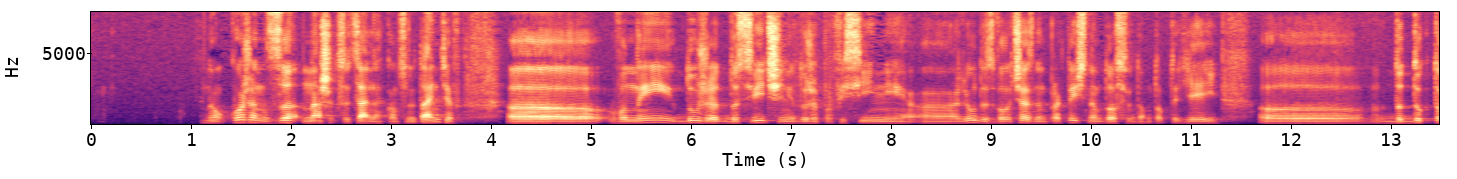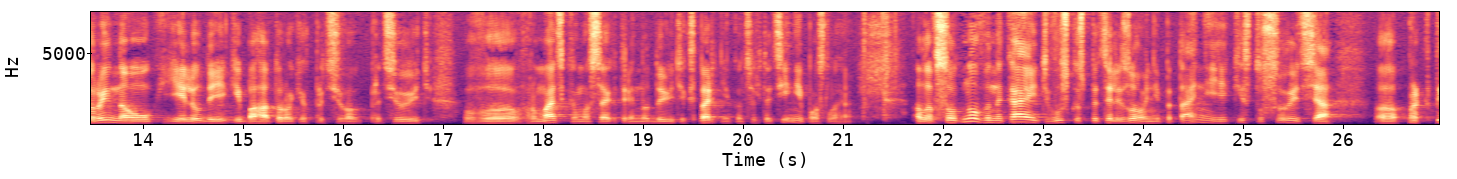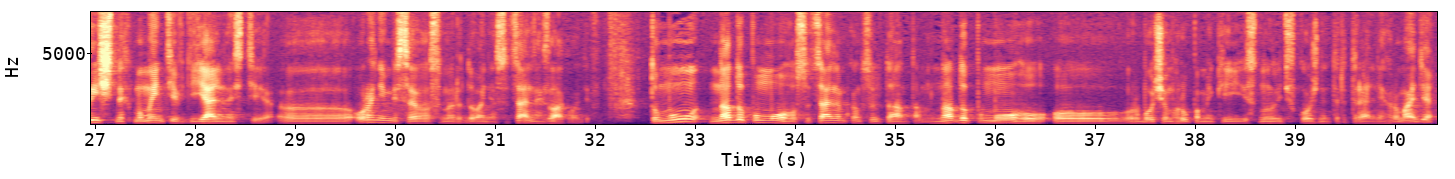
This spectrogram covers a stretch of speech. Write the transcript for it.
Ну, кожен з наших соціальних консультантів, е, вони дуже досвідчені, дуже професійні е, люди з величезним практичним досвідом. Тобто є і е, доктори наук, є люди, які багато років працюють в громадському секторі, надають експертні консультаційні послуги. Але все одно виникають вузькоспеціалізовані питання, які стосуються практичних моментів діяльності е, органів місцевого самоврядування, соціальних закладів. Тому на допомогу соціальним консультантам, на допомогу робочим групам, які існують в кожній територіальній громаді,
